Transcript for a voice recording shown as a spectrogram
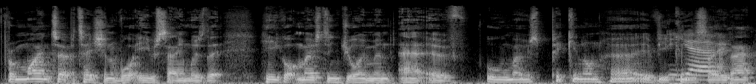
from my interpretation of what he was saying was that he got most enjoyment out of almost picking on her, if you can Yeah. say that,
